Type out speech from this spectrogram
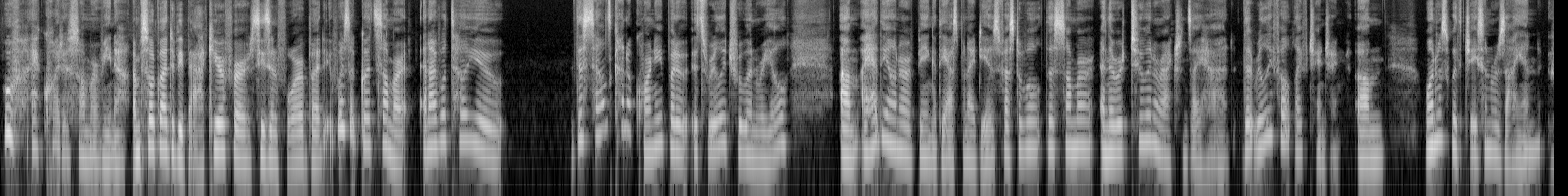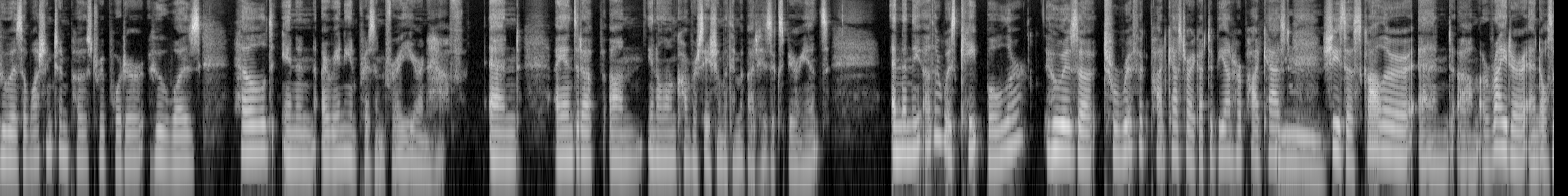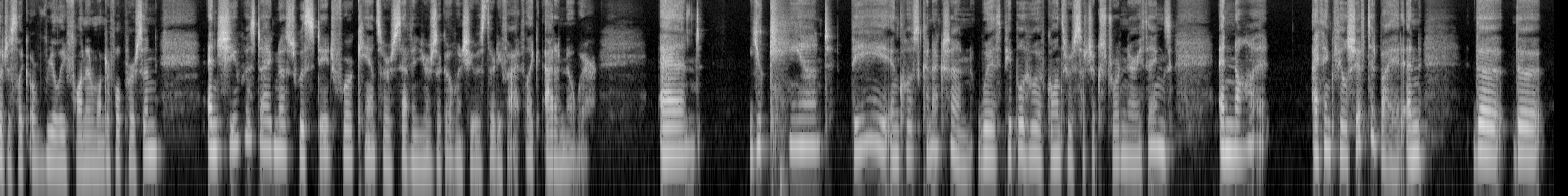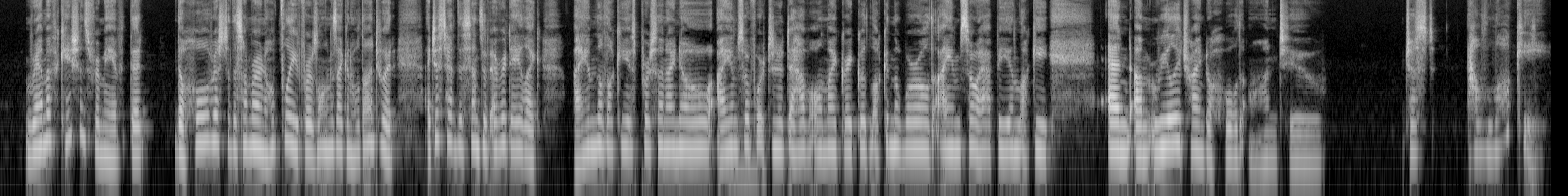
Ooh, I had quite a summer, Reena. I'm so glad to be back here for season four, but it was a good summer. And I will tell you, this sounds kind of corny, but it, it's really true and real. Um, I had the honor of being at the Aspen Ideas Festival this summer, and there were two interactions I had that really felt life changing. Um, one was with Jason Rezaian, who is a Washington Post reporter who was held in an Iranian prison for a year and a half. And I ended up um, in a long conversation with him about his experience. And then the other was Kate Bowler, who is a terrific podcaster. I got to be on her podcast. Mm. She's a scholar and um, a writer, and also just like a really fun and wonderful person. And she was diagnosed with stage four cancer seven years ago when she was 35, like out of nowhere. And you can't be in close connection with people who have gone through such extraordinary things and not I think feel shifted by it. And the the ramifications for me of that the whole rest of the summer and hopefully for as long as I can hold on to it, I just have this sense of every day like I am the luckiest person I know. I am so mm-hmm. fortunate to have all my great good luck in the world. I am so happy and lucky. And um really trying to hold on to just how lucky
